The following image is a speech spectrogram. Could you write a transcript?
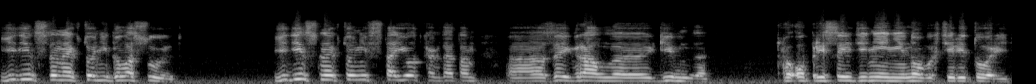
единственная, кто не голосует. Единственная, кто не встает, когда там э, заиграл э, гимн о присоединении новых территорий.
